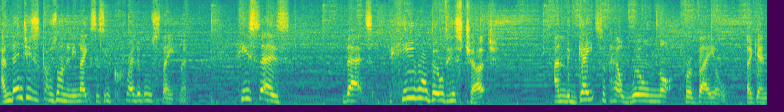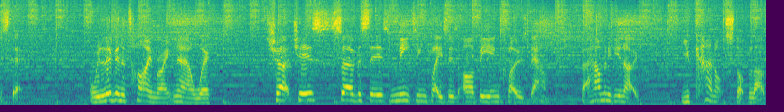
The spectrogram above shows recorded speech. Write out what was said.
And then Jesus goes on and he makes this incredible statement. He says that he will build his church and the gates of hell will not prevail against it. we live in a time right now where Churches, services, meeting places are being closed down. But how many of you know you cannot stop love?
